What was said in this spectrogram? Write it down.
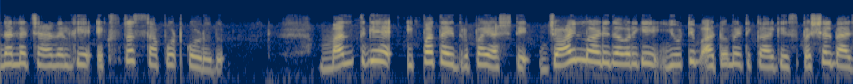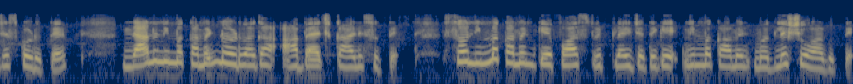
ನನ್ನ ಚಾನಲ್ಗೆ ಎಕ್ಸ್ಟ್ರಾ ಸಪೋರ್ಟ್ ಕೊಡೋದು. ಮಂತ್ಗೆ ಇಪ್ಪತ್ತೈದು ರೂಪಾಯಿ ಅಷ್ಟೇ. ಜಾಯಿನ್ ಮಾಡಿದವರಿಗೆ ಯೂಟ್ಯೂಬ್ ಆಟೋಮೆಟಿಕ್ ಆಗಿ ಸ್ಪೆಷಲ್ ಬ್ಯಾಜಸ್ ಕೊಡುತ್ತೆ. ನಾನು ನಿಮ್ಮ ಕಮೆಂಟ್ ನೋಡುವಾಗ ಆ ಬ್ಯಾಜ್ ಕಾಣಿಸುತ್ತೆ. ಸೊ, ನಿಮ್ಮ ಕಮೆಂಟ್ಗೆ ಫಾಸ್ಟ್ ರಿಪ್ಲೈ ಜೊತೆಗೆ ನಿಮ್ಮ ಕಾಮೆಂಟ್ ಮೊದಲೇ ಶೋ ಆಗುತ್ತೆ.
